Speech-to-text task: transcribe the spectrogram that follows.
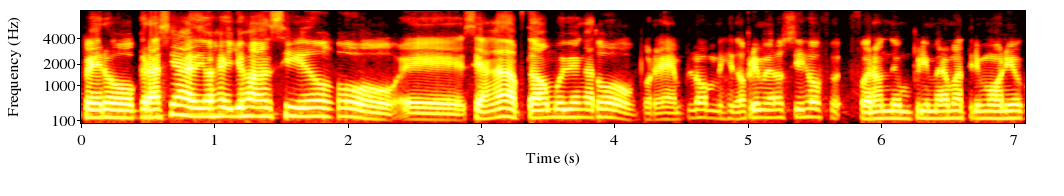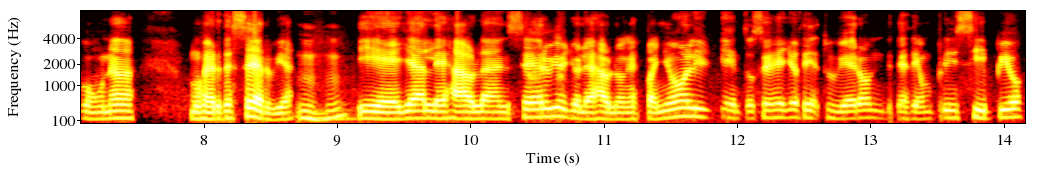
pero gracias a Dios ellos han sido, eh, se han adaptado muy bien a todo. Por ejemplo, mis dos primeros hijos fueron de un primer matrimonio con una mujer de Serbia y ella les habla en serbio, yo les hablo en español y, entonces ellos tuvieron desde un principio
